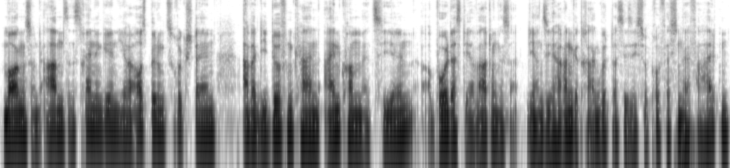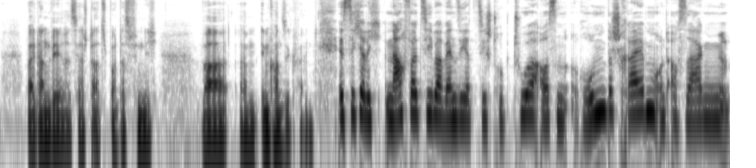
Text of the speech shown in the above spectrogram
morgens und abends ins Training gehen, ihre Ausbildung zurückstellen, aber die dürfen kein Einkommen erzielen, obwohl das die Erwartung ist, die an sie herangetragen wird, dass sie sich so professionell verhalten, weil dann wäre es ja Staatssport. Das finde ich war ähm, inkonsequent. Ist sicherlich nachvollziehbar, wenn Sie jetzt die Struktur außenrum beschreiben und auch sagen,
